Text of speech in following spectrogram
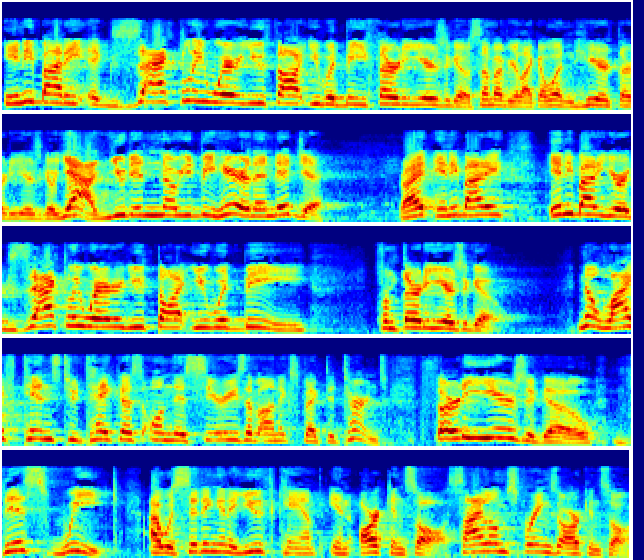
Anybody exactly where you thought you would be 30 years ago? Some of you are like, I wasn't here 30 years ago. Yeah, you didn't know you'd be here then, did you? Right? Anybody? Anybody, you're exactly where you thought you would be from 30 years ago. No, life tends to take us on this series of unexpected turns. 30 years ago, this week, I was sitting in a youth camp in Arkansas, Siloam Springs, Arkansas.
